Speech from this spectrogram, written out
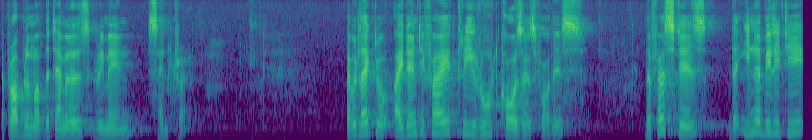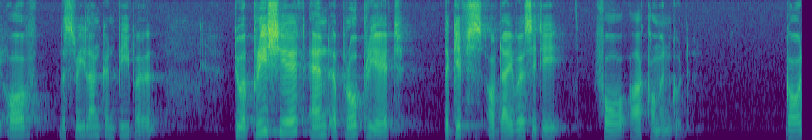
the problem of the Tamils remain central. I would like to identify three root causes for this. The first is the inability of the Sri Lankan people to appreciate and appropriate the gifts of diversity for our common good. God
